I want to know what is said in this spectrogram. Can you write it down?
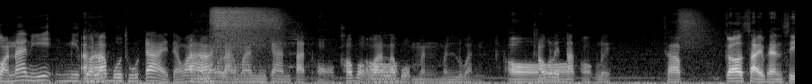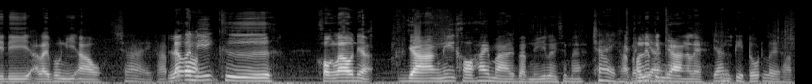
ก่อนหน้านี้มีตัวอ่าฮะรับบลูทูธได้ แต่ว่าอ่าฮะหลังๆมามีการตัดออกเขาบอกว่าอ๋อ ระบบมันมันลวนอ๋อเขาก็เลยตัดออกเลย ครับ ก็ใส่แผ่นซีดี อะไรพวกนี้เอา ใช่ครับแล้วอันนี้คือของเราเนี่ยยางนี่เขาให้มาแบบนี้เลยใช่ไหมใช่ครับเขาเรียกเป็นยางอะไรยางติดรถเลยครับ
